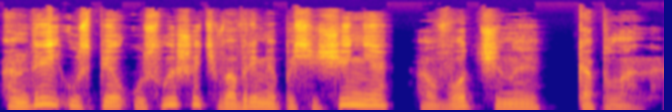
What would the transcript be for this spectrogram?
Андрей успел услышать во время посещения вотчины Каплана.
